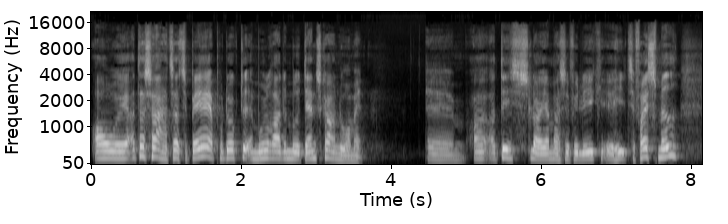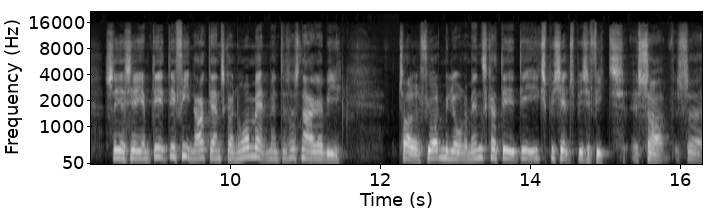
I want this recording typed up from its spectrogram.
Og, øh, og der svarer han så tilbage, at produktet er målrettet mod danskere og nordmænd. Øh, og, og det slår jeg mig selvfølgelig ikke øh, helt tilfreds med. Så jeg siger, jamen det, det er fint nok danskere og nordmænd, men det, så snakker vi 12-14 millioner mennesker, det, det er ikke specielt specifikt. Så, så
